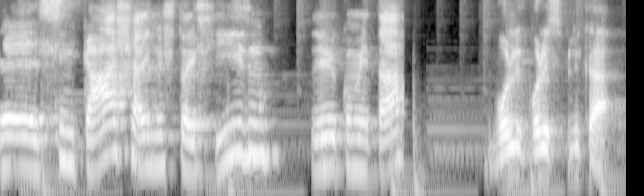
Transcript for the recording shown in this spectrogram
é, se encaixa aí no estoicismo? Você ia comentar? Vou, lhe- vou lhe explicar.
